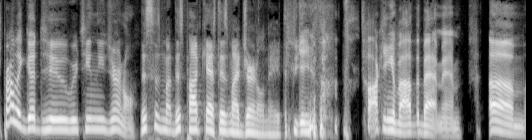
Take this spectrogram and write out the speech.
it's probably good to routinely journal. this is my this podcast is my journal, Nate. get your thoughts talking about the Batman. Um,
